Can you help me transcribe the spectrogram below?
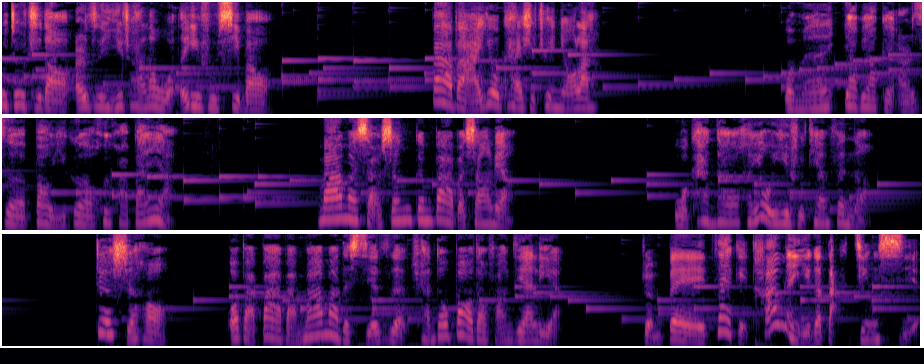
我就知道儿子遗传了我的艺术细胞。爸爸又开始吹牛了。我们要不要给儿子报一个绘画班呀？妈妈小声跟爸爸商量。我看他很有艺术天分呢。这时候，我把爸爸妈妈的鞋子全都抱到房间里，准备再给他们一个大惊喜。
